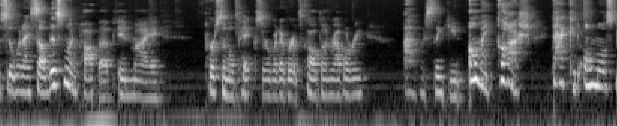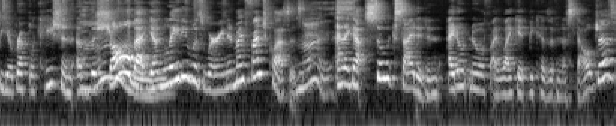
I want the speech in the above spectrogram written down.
So when I saw this one pop up in my personal picks or whatever it's called on Ravelry, I was thinking, oh my gosh, that could almost be a replication of the shawl that oh. young lady was wearing in my French classes. Nice. And I got so excited, and I don't know if I like it because of nostalgia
